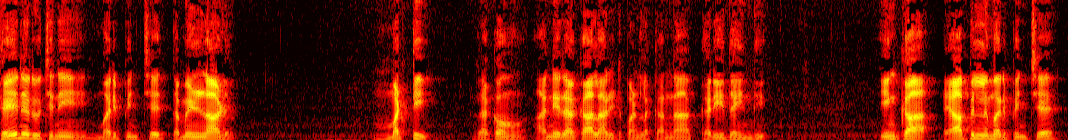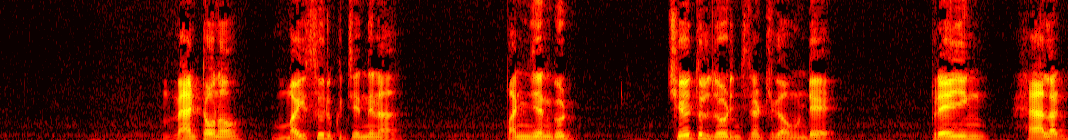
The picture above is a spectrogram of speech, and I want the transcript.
తేనె రుచిని మరిపించే తమిళనాడు. మట్టి రకం అన్ని రకాల అరటి పండ్ల కన్నా ఖరీదైంది. ఇంకా యాపిల్ని మరిపించే మ్యాంటోనో మైసూరుకు చెందిన పంజన్గుడ్ చేతులు జోడించినట్లుగా ఉండే ప్రేయింగ్ హ్యాలన్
